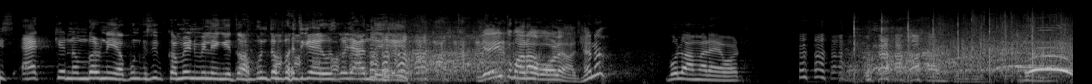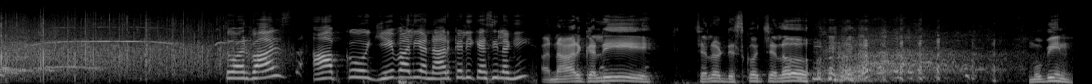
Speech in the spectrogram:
इस एक्ट के नंबर नहीं अपन को सिर्फ़ कमेंट मिलेंगे तो अपन तो बच गए उसको जान दे। यही तुम्हारा अवार्ड है आज है ना? बोलो हमारा अवार्ड तो अरबाज आपको ये वाली अनारकली कैसी लगी? अनारकली? चलो डिस्को चलो। मुबीन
